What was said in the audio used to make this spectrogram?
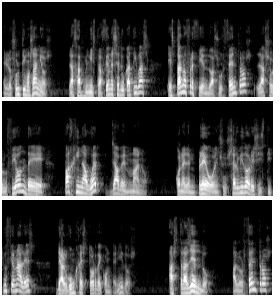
En los últimos años, las administraciones educativas están ofreciendo a sus centros la solución de página web llave en mano, con el empleo en sus servidores institucionales de algún gestor de contenidos, abstrayendo a los centros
